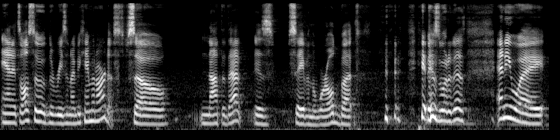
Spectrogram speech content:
and it's also the reason I became an artist. So, not that that is saving the world, but it is what it is. Anyway,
